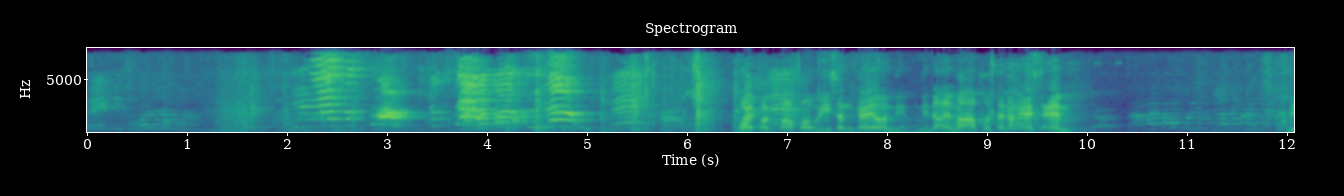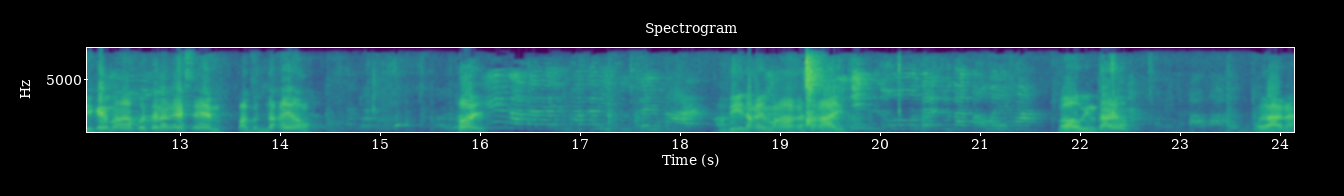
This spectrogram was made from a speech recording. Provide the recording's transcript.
Wait, dito ka na. Wait! Hoy, pagpapawisan kayo, hindi, hindi na kayo makapunta ng SM. Hindi kayo makapunta ng SM. Pagod na kayo. Hoy, hindi na kayo makakasakay. Oh, win tayo. Wala na.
